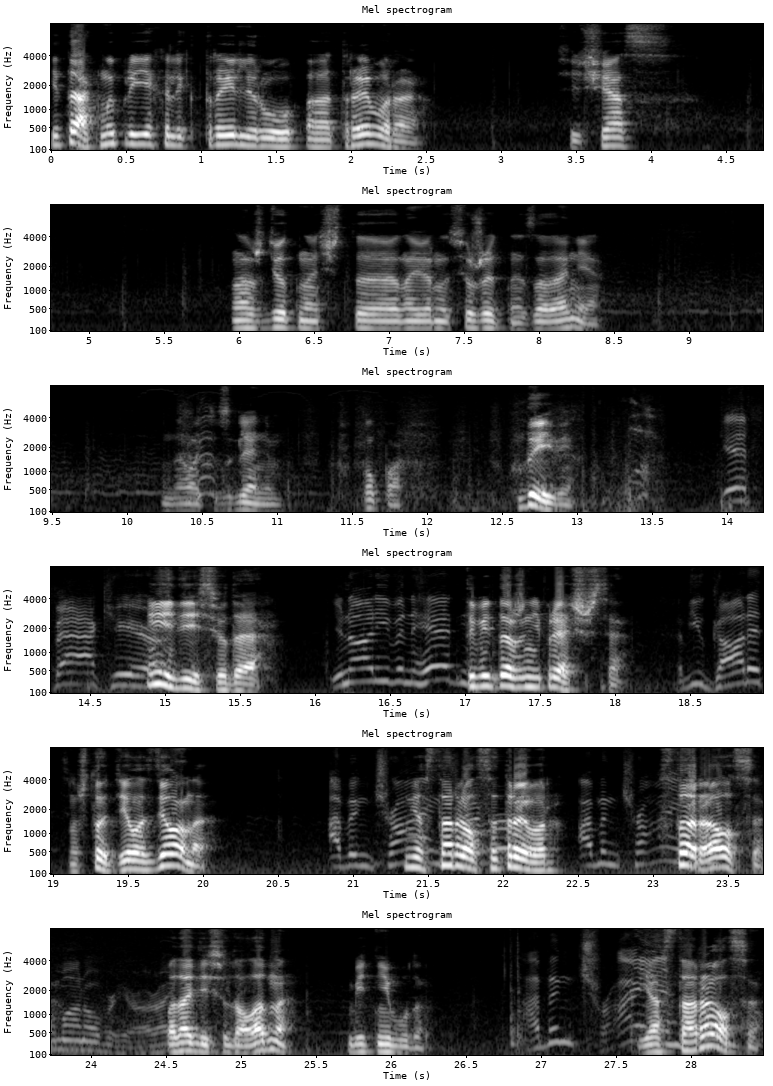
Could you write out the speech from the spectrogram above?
Итак, мы приехали к трейлеру э, Тревора. Сейчас нас ждет, значит, э, наверное, сюжетное задание. Давайте взглянем. Опа. Дэйви. Иди сюда. Ты ведь даже не прячешься. Ну что, дело сделано? Я старался, Тревор. Старался. Подойди сюда, ладно? Бить не буду. Я старался.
